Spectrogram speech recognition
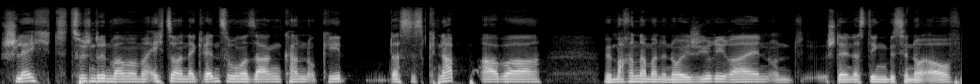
schlecht. Zwischendrin waren wir mal echt so an der Grenze, wo man sagen kann, okay, das ist knapp, aber wir machen da mal eine neue Jury rein und stellen das Ding ein bisschen neu auf.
